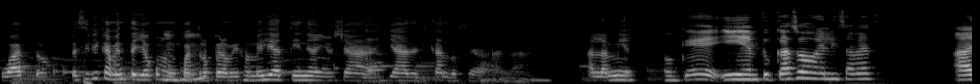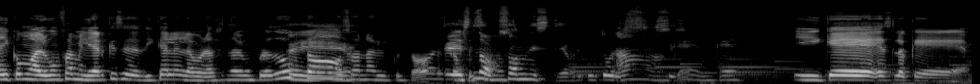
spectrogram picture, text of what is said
cuatro, específicamente yo como cuatro, pero mi familia tiene años ya, ya. dedicándose a la, a la miel. Ok, y en tu caso, Elizabeth, ¿Hay como algún familiar que se dedica a la elaboración de algún producto? ¿O eh, son agricultores? no, son este, agricultores. Ah, sí. ¿Y qué es lo que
